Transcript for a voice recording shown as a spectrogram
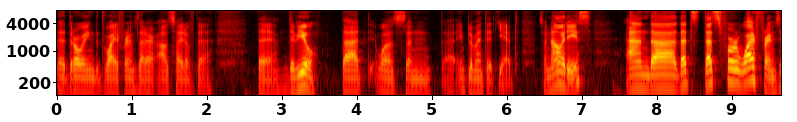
uh, drawing the wireframes that are outside of the, the, the view that wasn't uh, implemented yet. So now it is. And uh, that's that's for wireframes.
